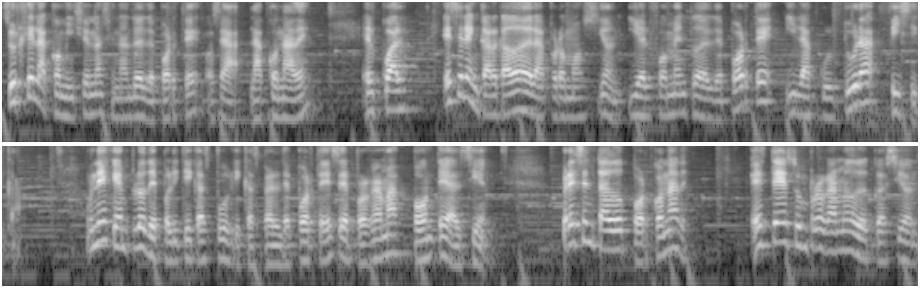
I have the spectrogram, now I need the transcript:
surge la Comisión Nacional del Deporte, o sea, la CONADE, el cual es el encargado de la promoción y el fomento del deporte y la cultura física. Un ejemplo de políticas públicas para el deporte es el programa Ponte al 100, presentado por CONADE. Este es un programa de educación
